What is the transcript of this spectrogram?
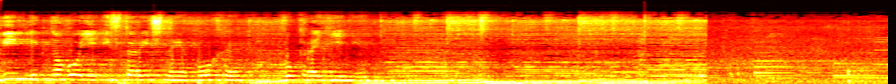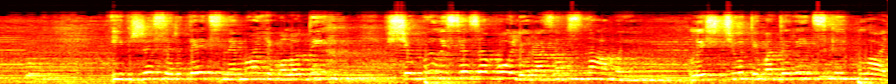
відлік нової історичної епохи в Україні. І вже сердець немає молодих, що билися за волю разом з нами, лиш чути материнський плач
